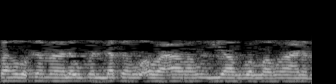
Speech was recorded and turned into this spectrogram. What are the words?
فهو كما لو ملكه أو أعاره إياه والله أعلم.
